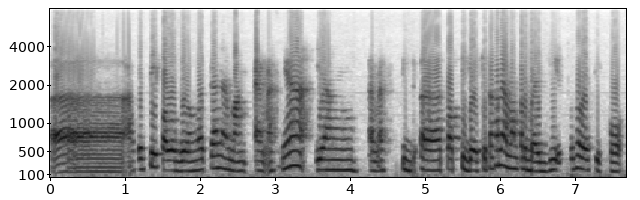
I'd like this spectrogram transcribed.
eh apa sih kalau gue ngeliat kan emang MS-nya yang MS tiga- eh, top 3 kita kan emang terbagi itu oleh Ciko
